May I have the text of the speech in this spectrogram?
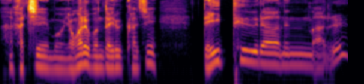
같이 뭐 영화를 본다 이렇게까지 데이트라는 말을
